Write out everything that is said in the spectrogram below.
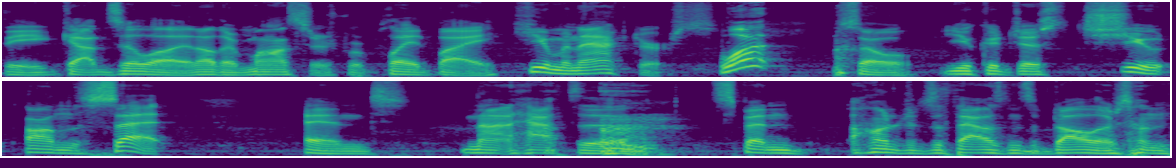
the Godzilla and other monsters were played by human actors. What? so you could just shoot on the set and not have to spend hundreds of thousands of dollars on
